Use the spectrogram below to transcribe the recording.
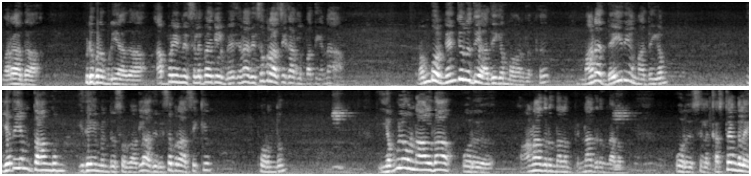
வராதா? விடுபட முடியாதா? அப்படின்னு சில பேர்கள் ஏன்னா ரிஷப ராசிக்காரர்கள் பார்த்தீங்கன்னா ரொம்ப நெஞ்சுறுதி அதிகம் அவர்களுக்கு. மன தைரியம் அதிகம் எதையும் தாங்கும் இதயம் என்று சொல்வார்கள். அது ரிஷபராசிக்கு பொருந்தும். எவ்வளோ நாள் தான் ஒரு ஆணாக இருந்தாலும் பெண்ணாக இருந்தாலும் ஒரு சில கஷ்டங்களை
